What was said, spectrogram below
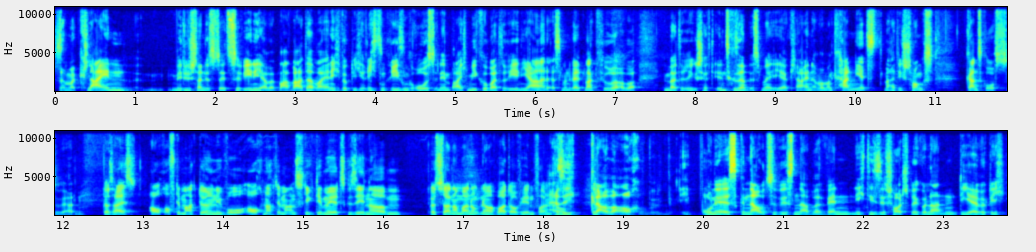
sagen wir, kleinen Mittelstand ist jetzt zu wenig, aber Warta war ja nicht wirklich riesengroß. In dem Bereich Mikrobatterien ja, da ist man Weltmarktführer, aber im Batteriegeschäft insgesamt ist man eher klein. Aber man kann jetzt, man hat die Chance, ganz groß zu werden. Das heißt, auch auf dem aktuellen Niveau, auch nach dem Anstieg, den wir jetzt gesehen haben, ist deiner Meinung nach Warte auf jeden Fall ein Also ich glaube auch, ohne es genau zu wissen, aber wenn nicht diese Short-Spekulanten, die ja wirklich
